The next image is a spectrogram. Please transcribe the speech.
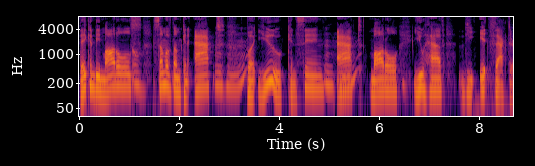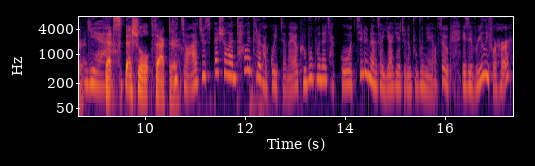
they can be models. Some of them can act, but you can sing, act, model. You have the it factor. Yeah. That special factor. 그렇죠. 아주 스페셜한 탤런트를 갖고 있잖아요. 그 부분을 자꾸 찌르면서 이야기해 주는 부분이에요. So, is it really for her?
